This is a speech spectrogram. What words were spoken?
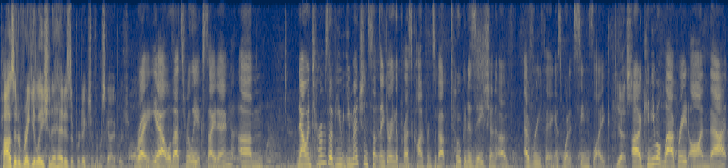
Positive regulation ahead is a prediction from Skybridge. Right, yeah, well that's really exciting. Um, now in terms of, you, you mentioned something during the press conference about tokenization of everything is what it seems like. Yes. Uh, can you elaborate on that?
